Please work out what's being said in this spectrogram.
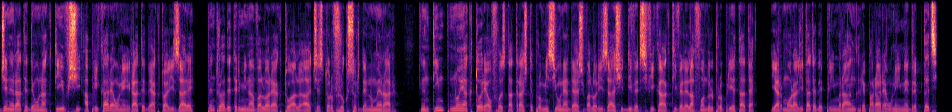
generate de un activ și aplicarea unei rate de actualizare pentru a determina valoarea actuală a acestor fluxuri de numerar. În timp, noi actori au fost atrași de promisiunea de a-și valoriza și diversifica activele la fondul proprietatea, iar moralitatea de prim rang, repararea unei nedreptăți,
